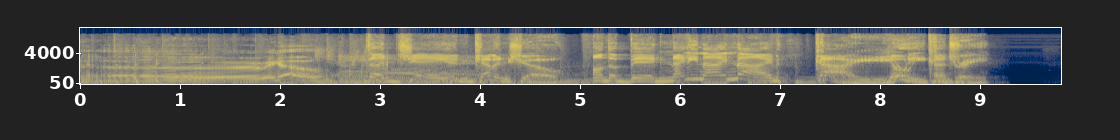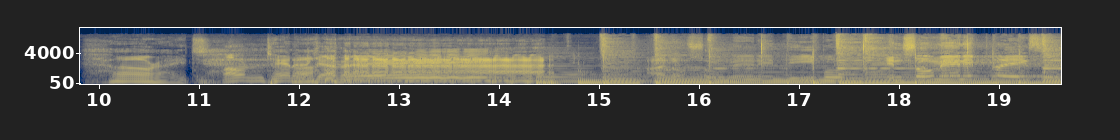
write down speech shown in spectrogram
Here we go. the Jay and Kevin Show on the Big 99.9 9 Coyote Country. All right. Montana Cafe. I know so many people in so many places.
